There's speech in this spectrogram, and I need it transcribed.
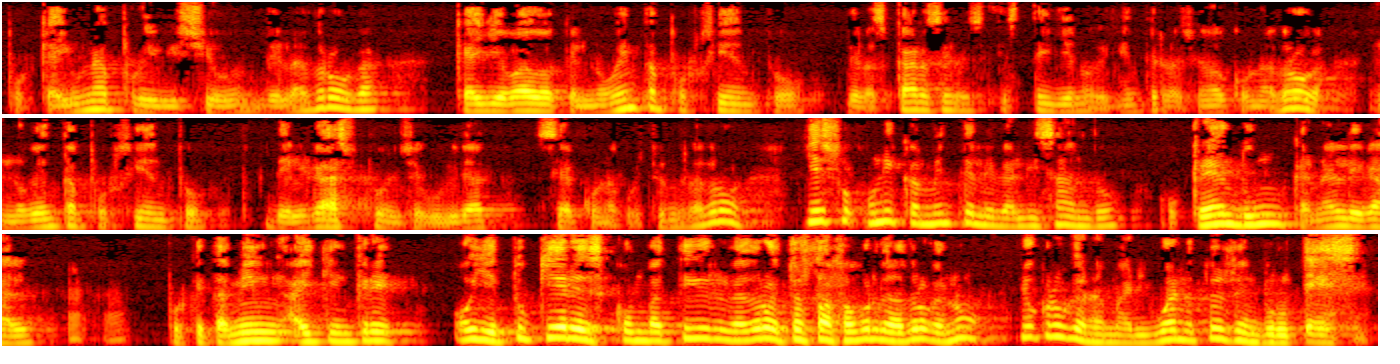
Porque hay una prohibición de la droga que ha llevado a que el 90% de las cárceles esté lleno de gente relacionada con la droga, el 90% del gasto en seguridad sea con la cuestión de la droga. Y eso únicamente legalizando o creando un canal legal, porque también hay quien cree, oye, tú quieres combatir la droga, tú estás a favor de la droga. No, yo creo que la marihuana todo eso embrutece,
